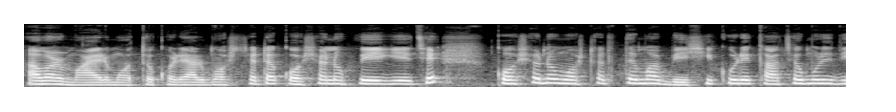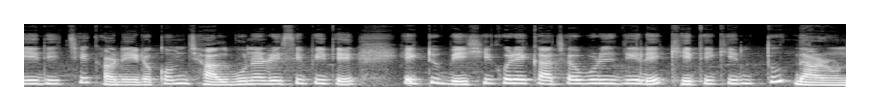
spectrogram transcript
আমার মায়ের মতো করে। আর মশলাটা কষানো হয়ে গিয়েছে। কষানো মশলাটাতে মা বেশি করে কাঁচামরিচ দিয়ে দিচ্ছে, কারণ এরকম ঝালবোনা রেসিপিতে একটু বেশি করে কাঁচামরিচ দিলে খেতে কিন্তু দারুণ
